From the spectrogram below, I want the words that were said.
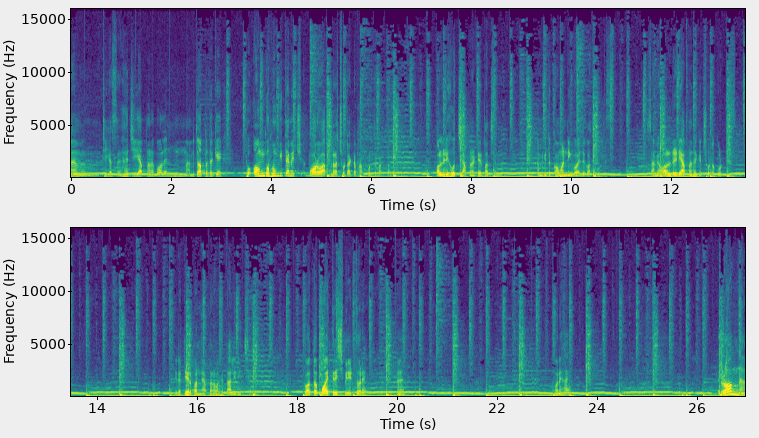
না, ঠিক আছে। হ্যাঁ জি, আপনারা বলেন আমি তো আপনাদেরকে অঙ্গভঙ্গিতে আমি বড়, আপনারা ছোট একটা ভাব করতে পারতাম। অলরেডি হচ্ছে, আপনারা টের পাচ্ছেন না। আমি কিন্তু কমান্ডিং ভয়েসে কথা বলতেছি। আমি অলরেডি আপনাদেরকে ছোট করতেছি এটা টের পান না আপনারা আমাকে তালি দিচ্ছেন। গত পঁয়ত্রিশ মিনিট ধরে হ্যাঁ? মনে হয়? রং না,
